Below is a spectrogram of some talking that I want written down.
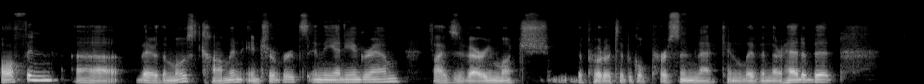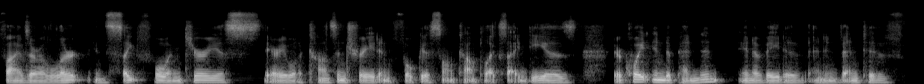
Often, uh, they're the most common introverts in the Enneagram. Five's very much the prototypical person that can live in their head a bit, Fives are alert, insightful, and curious. They are able to concentrate and focus on complex ideas. They're quite independent, innovative, and inventive,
